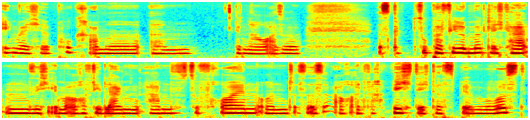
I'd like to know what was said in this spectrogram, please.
irgendwelche Programme? Ähm, genau, also es gibt super viele Möglichkeiten, sich eben auch auf die langen Abende zu freuen und es ist auch einfach wichtig, dass wir bewusst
